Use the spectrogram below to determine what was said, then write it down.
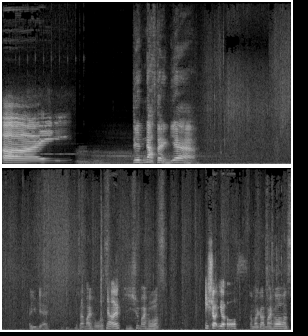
I. Did nothing, yeah. Are you dead? Is that my horse? No. Did you shoot my horse? He shot your horse. Oh my god, my horse!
